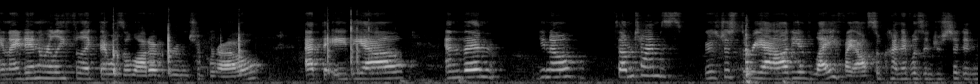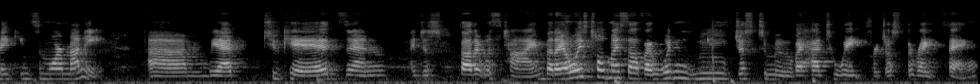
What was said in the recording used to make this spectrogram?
And I didn't really feel like there was a lot of room to grow at the ADL. And then, you know, sometimes there's just the reality of life. I also kind of was interested in making some more money. Um, we had two kids, and I just thought it was time. But I always told myself I wouldn't move just to move. I had to wait for just the right thing.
